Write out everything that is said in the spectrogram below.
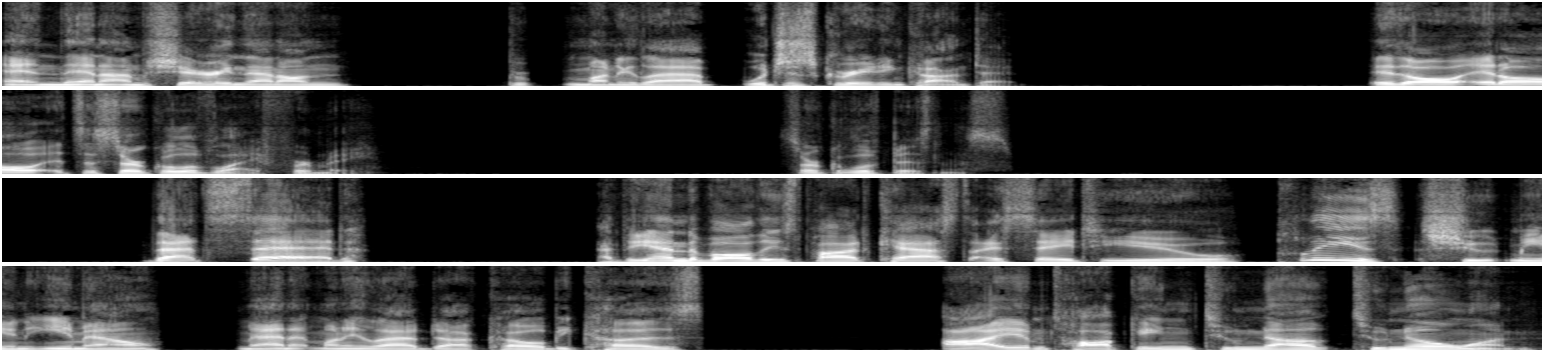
And then I'm sharing that on Money Lab, which is creating content. It all, it all, it's a circle of life for me. Circle of business. That said, at the end of all these podcasts, I say to you, please shoot me an email, matt at moneylab.co, because I am talking to no to no one.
